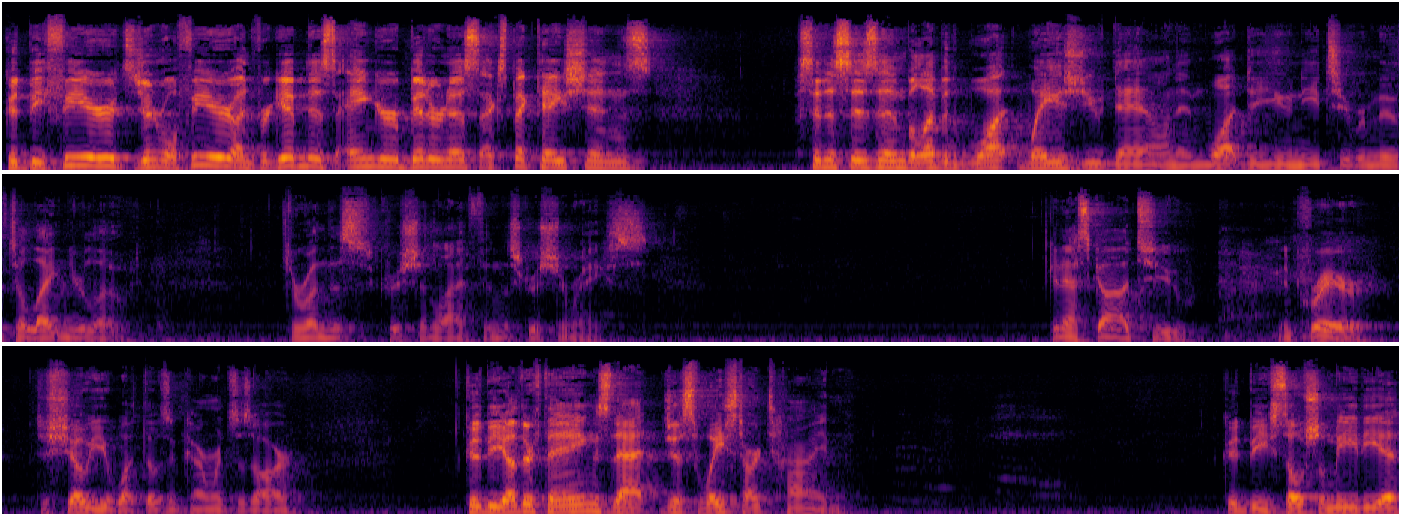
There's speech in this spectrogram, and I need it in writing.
Could be fear, it's general fear, unforgiveness, anger, bitterness, expectations, cynicism. Beloved, what weighs you down and what do you need to remove to lighten your load to run this Christian life in this Christian race? You can ask God to, in prayer, to show you what those encumbrances are. Could be other things that just waste our time. Could be social media,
